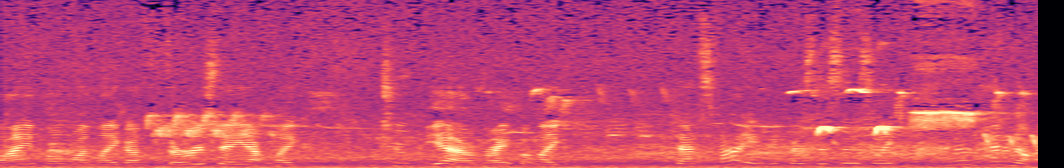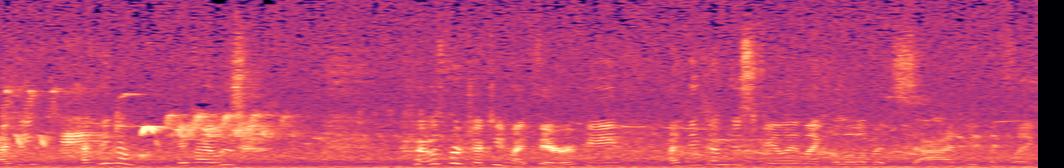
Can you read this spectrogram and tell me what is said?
flying home on like a Thursday at like 2 p.m., right? But like, that's fine because this is like, I don't, I don't know. I think, I think I'm, if I was, if I was projecting my therapy, I think I'm just feeling like a little bit sad because like,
